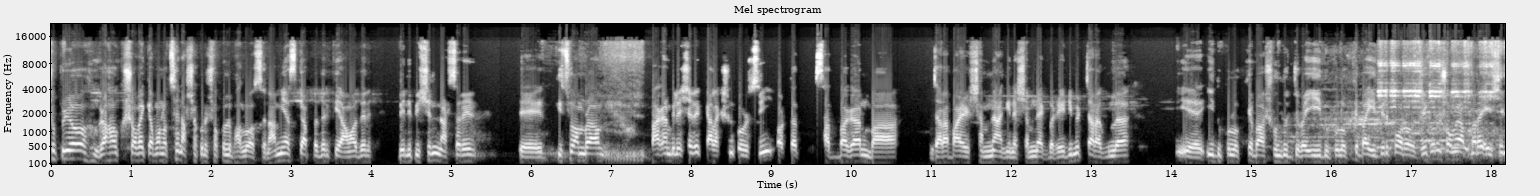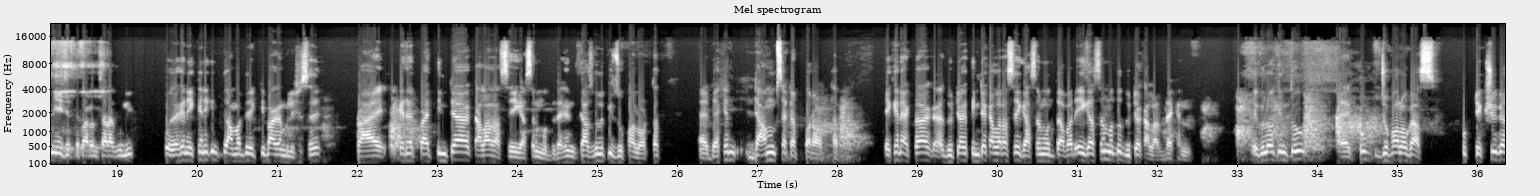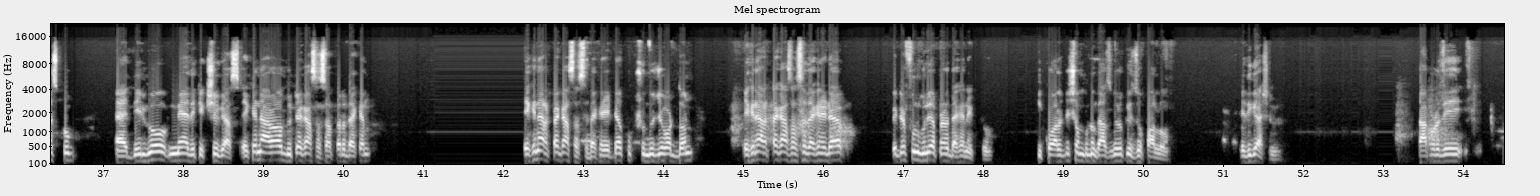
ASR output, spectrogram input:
সুপ্রিয় গ্রাহক, সবাই কেমন আছেন? আশা করি সকলে ভালো আছেন। আমি আজকে আপনাদেরকে আমাদের বেনিফিশিয়াল নার্সারির কিছু আমরা বাগান বিলাসের কালেকশন করেছি। অর্থাৎ ছাদ বাগান বা যারা বাড়ির সামনে, আঙিনার সামনে একবার রেডিমেড চারাগুলা ঈদ উপলক্ষে বা সৌন্দর্য বা ঈদ উপলক্ষে বা ঈদের পরও যে কোনো সময় আপনারা এসে নিয়ে যেতে পারেন চারাগুলি। তো দেখেন, এখানে কিন্তু আমাদের একটি বাগান বিলাস আছে। প্রায়, এখানে প্রায় তিনটা কালার আছে এই গাছের মধ্যে। দেখেন, গাছগুলো কি জোপালো, অর্থাৎ দেখেন ডাম সেট করা, অর্থাৎ। এখানে একটা, দুইটা, তিনটা কালার আছে গাছের মধ্যে আবার এই গাছের মধ্যে দুইটা কালার দেখেন। এগুলো কিন্তু খুব জোপালো গাছ, খুব টেকসই গাছ, খুব দীর্ঘ মেয়াদি টেকসই গাছ। এখানে আরও দুইটা গাছ আছে, আপনারা দেখেন। এখানে আরেকটা গাছ আছে, দেখেন, এটা খুব সৌন্দর্যবর্ধন। এখানে আরেকটা গাছ আছে, দেখেন, এটা, এটার ফুলগুলি আপনারা দেখেন একটু। কি কোয়ালিটি সম্পূর্ণ গাছগুলো কি জোপালো। এদিকে আসেন। তারপরে যে,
